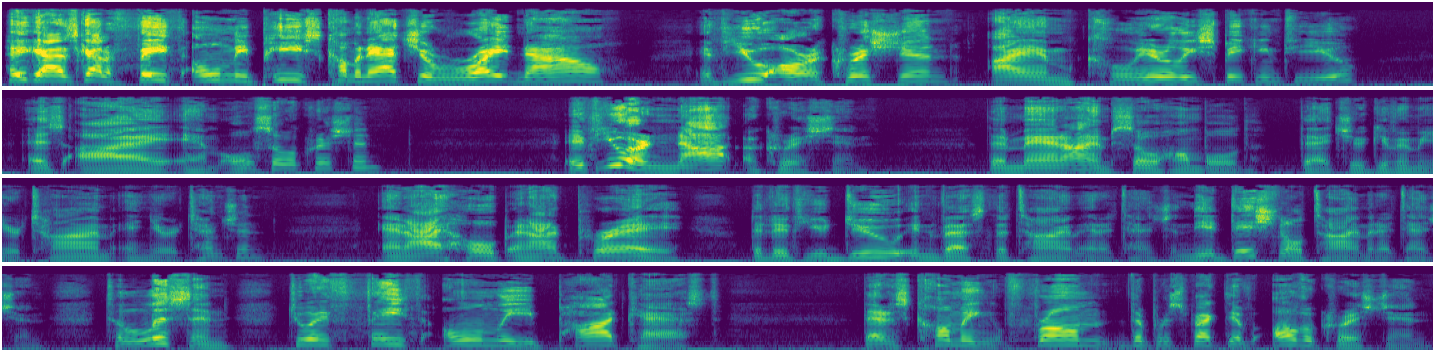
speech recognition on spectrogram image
Hey guys, got a faith only piece coming at you right now. If you are a Christian, I am clearly speaking to you as I am also a Christian. If you are not a Christian, then man, I am so humbled that you're giving me your time and your attention. And I hope and I pray that if you do invest the time and attention, the additional time and attention to listen to a faith only podcast that is coming from the perspective of a Christian,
